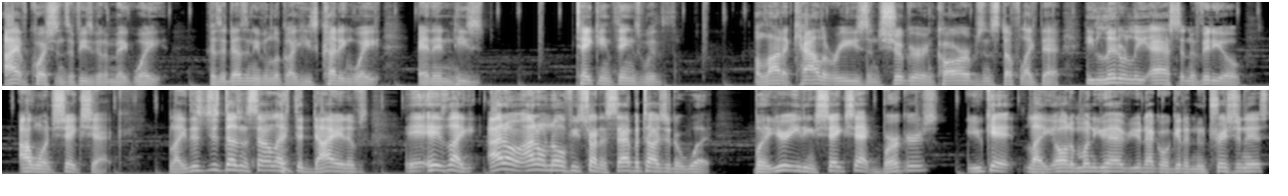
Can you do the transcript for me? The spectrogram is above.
I have questions if he's going to make weight because it doesn't even look like he's cutting weight. And then he's taking things with a lot of calories and sugar and carbs and stuff like that. He literally asked in the video, I want Shake Shack. Like this just doesn't sound like the diet of it's like I don't I don't know if he's trying to sabotage it or what. But you're eating Shake Shack burgers. You can't like all the money you have. You're not gonna get a nutritionist.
